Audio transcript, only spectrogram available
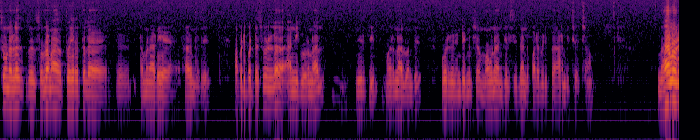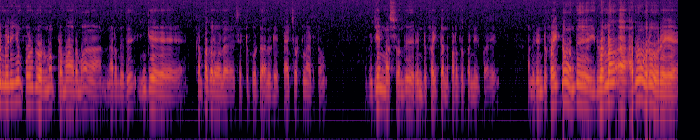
சூழ்நிலை சொல்லனா துயரத்தில் தமிழ்நாடே ஆழ்ந்தது அப்படிப்பட்ட சூழலில் அன்னைக்கு ஒரு நாள் நிறுத்தி மறுநாள் வந்து ஒரு ரெண்டு நிமிஷம் மௌன அஞ்சல் செய்து தான் இந்த படப்பிடிப்பை ஆரம்பித்து வச்சோம். நாலொரு மணியும் பொழுது வரணும் பிரமாதமாக நடந்தது. இங்கே கம்பகலோவில் செட்டு போட்டு அதோடைய பேட்ச் ஒர்க்லாம் எடுத்தோம். விஜயன் மாஸ்டர் வந்து ரெண்டு ஃபைட் அந்த படத்தில் பண்ணியிருப்பார். அந்த ரெண்டு ஃபைட்டும் வந்து இதுவெல்லாம் அதுவும் ஒரு ஒரு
